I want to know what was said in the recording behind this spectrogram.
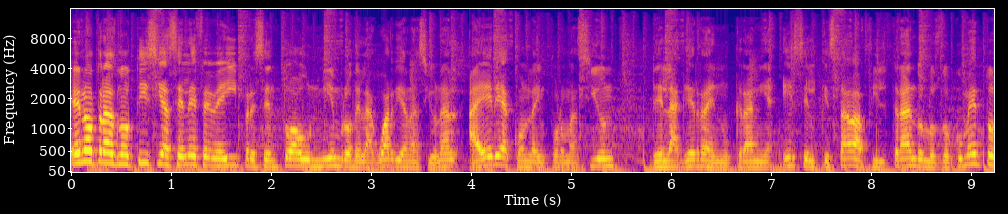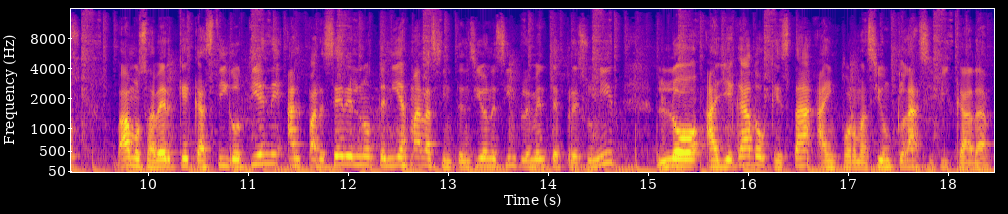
En otras noticias, el FBI presentó a un miembro de la Guardia Nacional Aérea con la información de la guerra en Ucrania. Es el que estaba filtrando los documentos. Vamos a ver qué castigo tiene. Al parecer él no tenía malas intenciones, simplemente presumir lo allegado que está a información clasificada.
